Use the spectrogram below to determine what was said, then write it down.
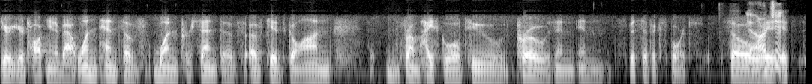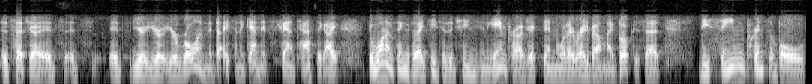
you're you're talking about one tenth of one percent of of kids go on from high school to pros in in specific sports. So yeah, it, it's it's such a it's it's it's you're you're you're rolling the dice, and again, it's fantastic. I the one of the things that I teach at the Changing the Game project, and what I write about in my book, is that these same principles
